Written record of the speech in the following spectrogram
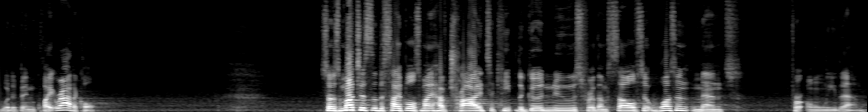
would have been quite radical. So, as much as the disciples might have tried to keep the good news for themselves, it wasn't meant for only them.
